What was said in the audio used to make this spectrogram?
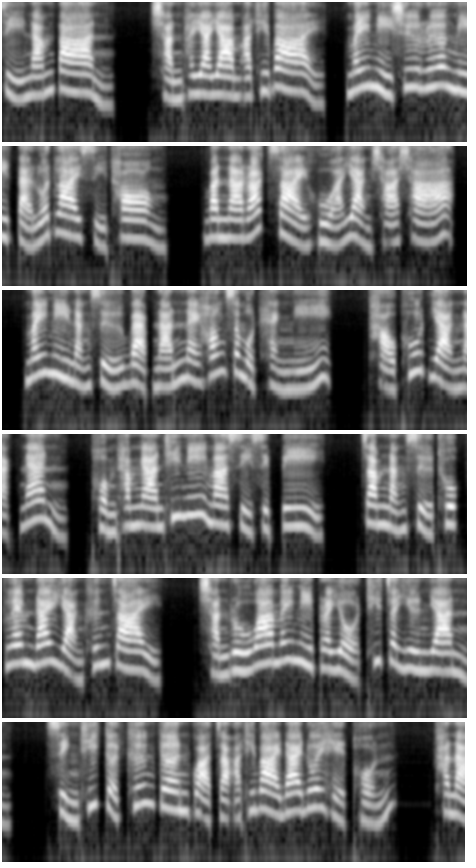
สีน้ำตาล ฉันพยายามอธิบาย ไม่มีชื่อเรื่องมีแต่ลวดลายสีทอง บรรณารักษ์สายหัวอย่างช้าๆ ไม่มีหนังสือแบบนั้นในห้องสมุดแห่งนี้ เขาพูดอย่างหนักแน่น ผมทำงานที่นี่มา 40 ปีจำหนังสือทุกเล่มได้อย่างขึ้นใจ ฉันรู้ว่าไม่มีประโยชน์ที่จะยืนยัน สิ่งที่เกิดขึ้นเกินกว่าจะอธิบายได้ด้วยเหตุผล ขณะ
